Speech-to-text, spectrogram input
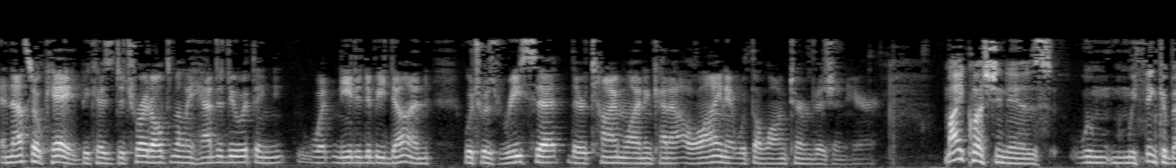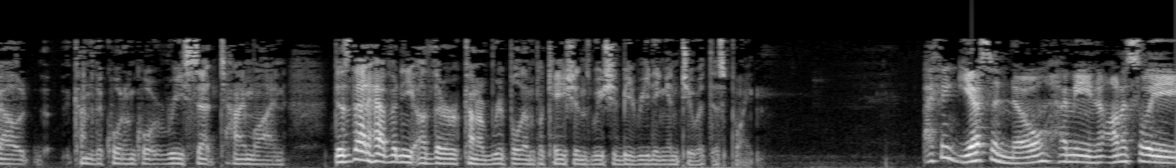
and that's okay because Detroit ultimately had to do what they what needed to be done, which was reset their timeline and kind of align it with the long term vision here. My question is, when, when we think about kind of the quote unquote reset timeline, does that have any other kind of ripple implications we should be reading into at this point? I think yes and no. I mean, honestly,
